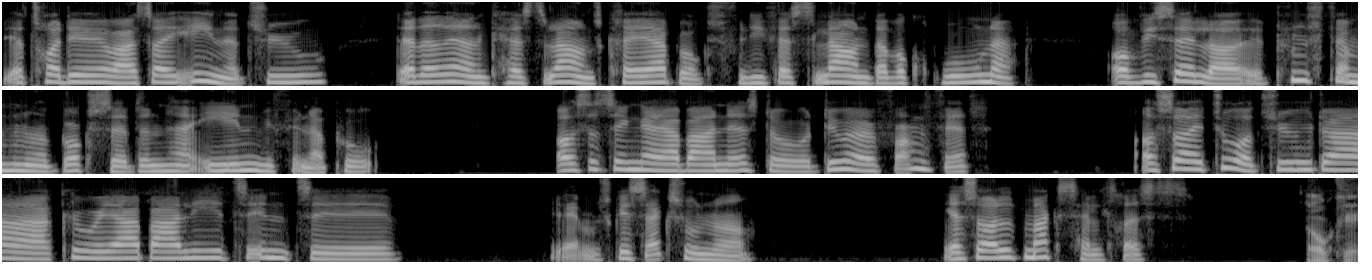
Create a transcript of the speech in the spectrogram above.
jeg tror, det var så i 21, der lavede jeg en Kastelavns kreaboks, fordi Fastelavn, der var corona, og vi sælger plus 500 bokser den her ene, vi finder på. Og så tænker jeg bare næste år, det var jo fucking fedt. Og så i 22, der køber jeg bare lige til ind til, ja, måske 600. Jeg solgte maks 50. Okay.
